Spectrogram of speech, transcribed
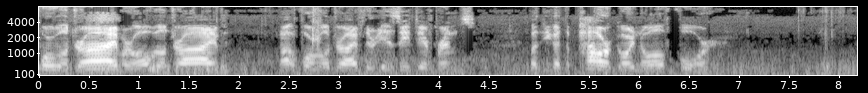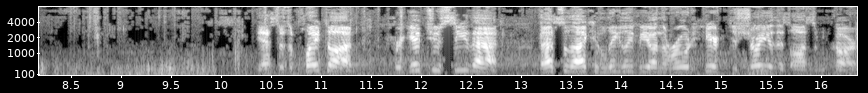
four-wheel drive or all-wheel drive. Not four-wheel drive, there is a difference but you got the power going to all four. Yes, there's a plate on. Forget you see that. That's so that I can legally be on the road here to show you this awesome car.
